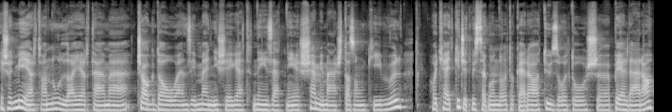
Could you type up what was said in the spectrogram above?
És hogy miért van nulla értelme csak DAO enzim mennyiséget nézetni, és semmi mást azon kívül, hogyha egy kicsit visszagondoltok erre a tűzoltós példára,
